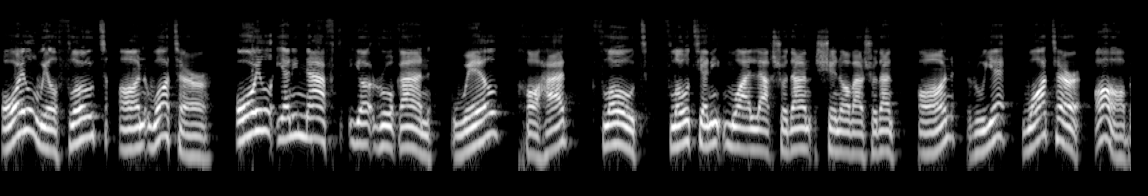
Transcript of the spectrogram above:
Oil will float on water. Oil یعنی نفت یا روغن. Will خواهد float. Float یعنی معلق شدن، شناور شدن. On روی water آب.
